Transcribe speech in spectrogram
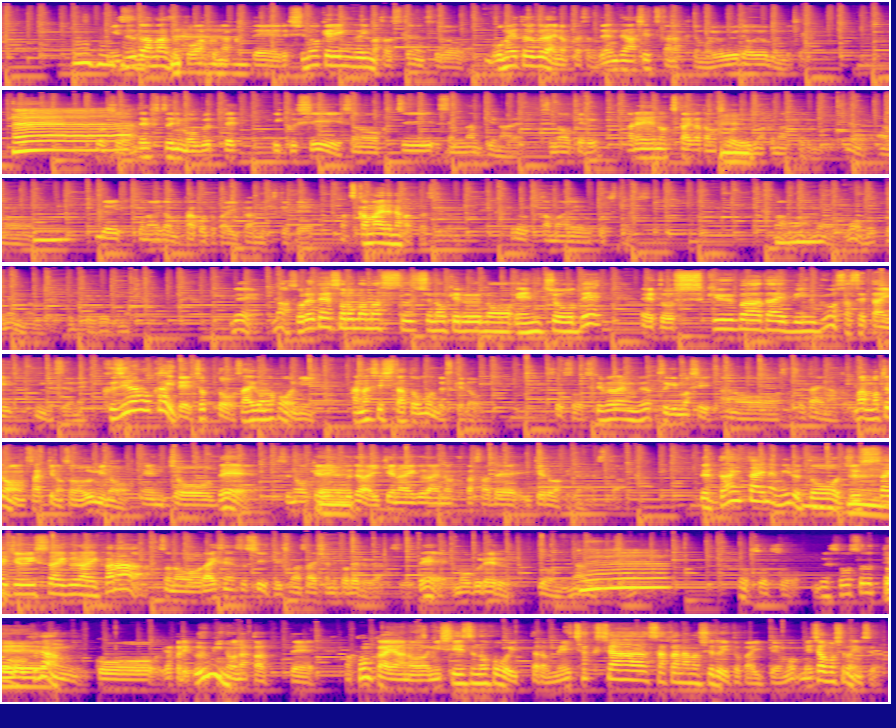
水がまず怖くなくて、でシュノーケリング今させてるんですけど、5メートルぐらいの深さで全然足つかなくても余裕で泳ぐんですよ。へえ。そうそう。で、普通に潜っていくし、その口、そのなんていうのあれ、シュノーケルあれの使い方もすごい上手くなってるんで、もう、あの、で、この間もタコとかイカ見つけて、まあ、捕まえれなかったですけど、それを捕まえようとしたりして。まあまあ、もう、もう6年なんで、結構動きました。で、まあ、それでそのままシュノーケルの延長で、えっ、と、スキューバーダイビングをさせたいんですよね。クジラの回でちょっと最後の方に話したと思うんですけど、そうそう、スキューバーダイビングを次もし、あのーさせたいなと。まあもちろんさっきのその海の延長で、スノーケリングではいけないぐらいの深さで行けるわけじゃないですか。で、大体ね、見ると、10歳、11歳ぐらいから、その、ライセンス C って一番最初に取れるやつで、潜れるようになへるんですよ。え。そうそうそう。で、そうすると、普段、こう、やっぱり海の中って、まあ今回、あの、西伊豆の方行ったら、めちゃくちゃ魚の種類とかいて、もめちゃ面白いんですよ。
